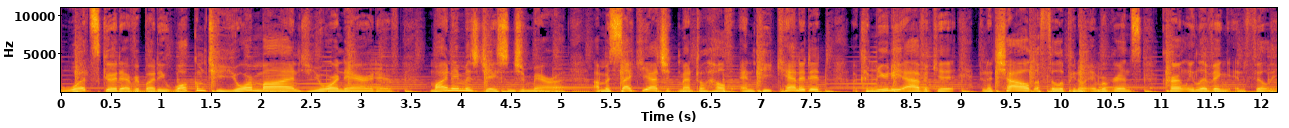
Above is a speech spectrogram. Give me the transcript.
What's good, everybody? Welcome to Your Mind, Your Narrative. My name is Jason Jamera. I'm a psychiatric mental health NP candidate, a community advocate, and a child of Filipino immigrants currently living in Philly.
